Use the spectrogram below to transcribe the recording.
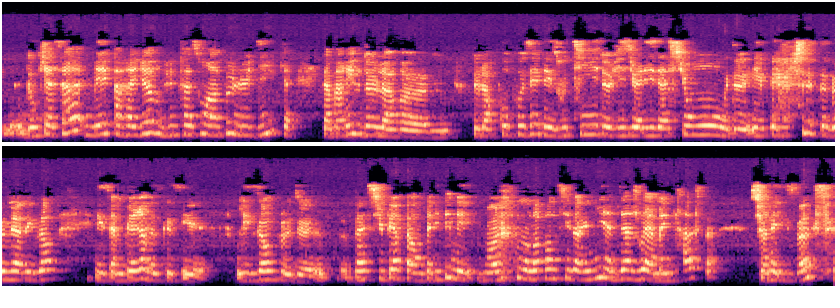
Donc il y a ça, mais par ailleurs, d'une façon un peu ludique, ça m'arrive de leur, euh, de leur proposer des outils de visualisation. Ou de, je vais te donner un exemple, et ça me fait rire parce que c'est l'exemple de, pas super parentalité, mais mon enfant de 6 ans et demi aime bien jouer à Minecraft sur la Xbox.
